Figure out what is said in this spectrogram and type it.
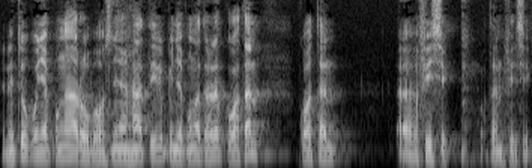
Dan itu punya pengaruh bahwasanya hati ini punya pengaruh terhadap kekuatan kekuatan uh, fisik, kekuatan fisik.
